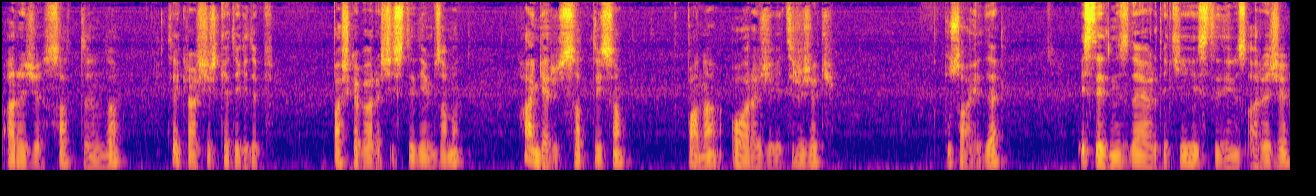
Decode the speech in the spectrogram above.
aracı sattığımda tekrar şirkete gidip başka bir araç istediğim zaman hangi aracı sattıysam bana o aracı getirecek. Bu sayede istediğiniz değerdeki istediğiniz aracı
